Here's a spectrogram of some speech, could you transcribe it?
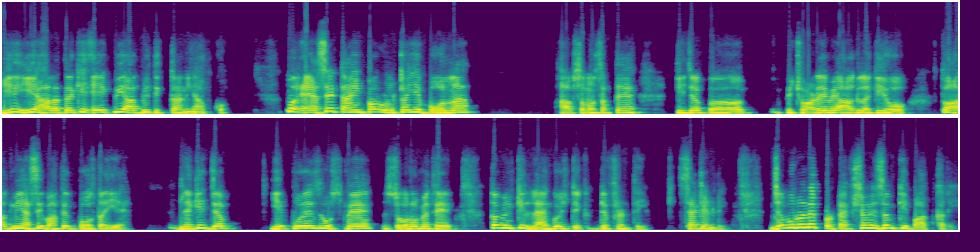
ये ये हालत है कि एक भी आदमी दिखता नहीं आपको। तो ऐसे टाइम पर उनका ये बोलना, आप समझ सकते हैं कि जब पिछवाड़े में आग लगी हो तो आदमी ऐसी बातें बोलता ही है। लेकिन जब ये पूरे उसमें जोरों में थे, तब इनकी लैंग्वेज डिफरेंट थी। सेकेंडली जब उन्होंने प्रोटेक्शनिज्म की बात करी,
